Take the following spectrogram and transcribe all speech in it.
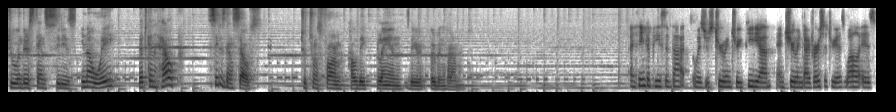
to understand cities in a way that can help cities themselves to transform how they plan their urban environment. I think a piece of that was just true in Treepedia and true in diversity as well is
